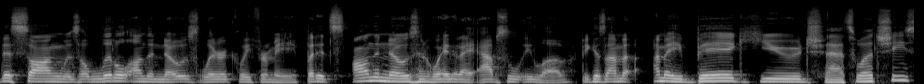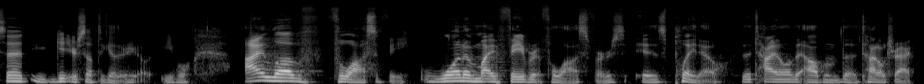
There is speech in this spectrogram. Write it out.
this song was a little on the nose lyrically for me, but it's on the nose in a way that I absolutely love because I'm a, I'm a big, huge That's what she said. get yourself together, evil. I love philosophy. One of my favorite philosophers is Plato, the title of the album, the title track.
